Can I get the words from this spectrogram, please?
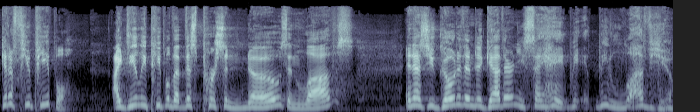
Get a few people, ideally, people that this person knows and loves. And as you go to them together and you say, hey, we, we love you.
